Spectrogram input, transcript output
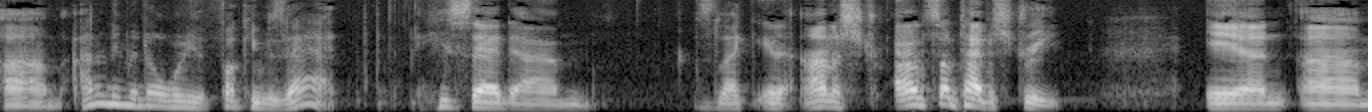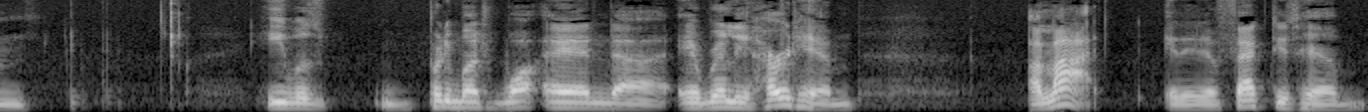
Um, I don't even know where the fuck he was at. He said um, it's like in, on a on some type of street, and um, he was pretty much wa- and it really hurt him a lot and it affected him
